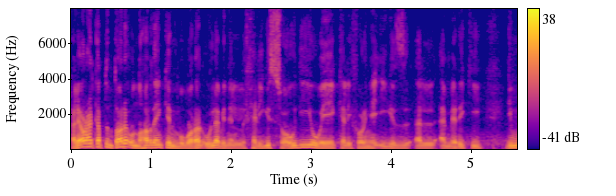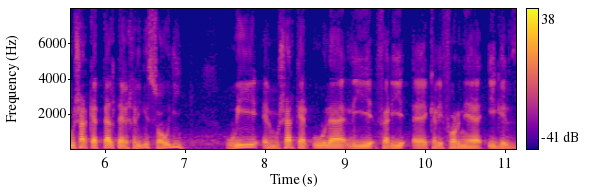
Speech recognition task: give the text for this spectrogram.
خلينا نروح لكابتن طارق. والنهاردة يمكن المباراة الأولى بين الخليج السعودي وكاليفورنيا ايجلز الأمريكي. دي المشاركة الثالثة للخليج السعودي. والمشاركة الأولى لفريق آه، كاليفورنيا إيجلز.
